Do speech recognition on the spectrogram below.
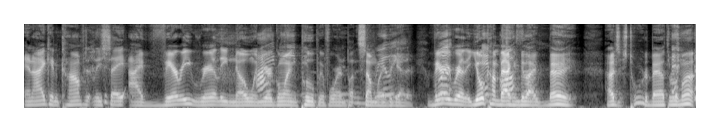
and I can confidently say I very rarely know when you're I going poop if we're in somewhere really- together. Very Well, rarely. You'll come back and be like, "Babe, I just tore the bathroom up."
